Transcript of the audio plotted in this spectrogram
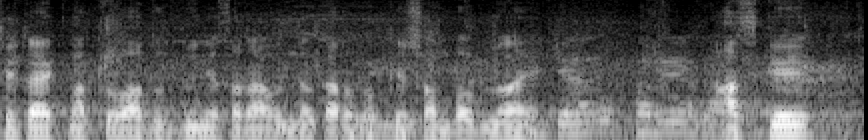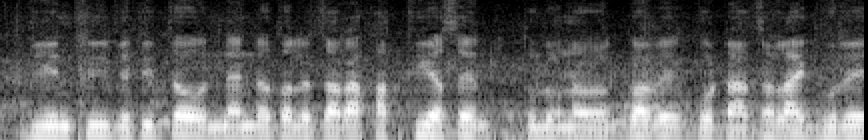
সেটা একমাত্র ওয়াদুদ ছাড়া অন্য কারও পক্ষে সম্ভব নয়। আজকে বিএনপি ব্যতীত অন্যান্য দলে যারা প্রার্থী আছেন, তুলনামূলকভাবে গোটা জেলায় ঘুরে,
